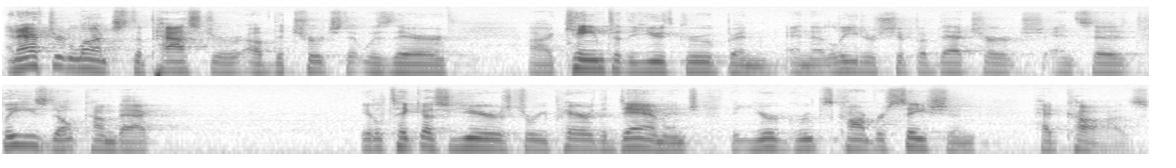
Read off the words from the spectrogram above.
And after lunch, the pastor of the church that was there uh, came to the youth group and, and the leadership of that church and said, Please don't come back. It'll take us years to repair the damage that your group's conversation had caused.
